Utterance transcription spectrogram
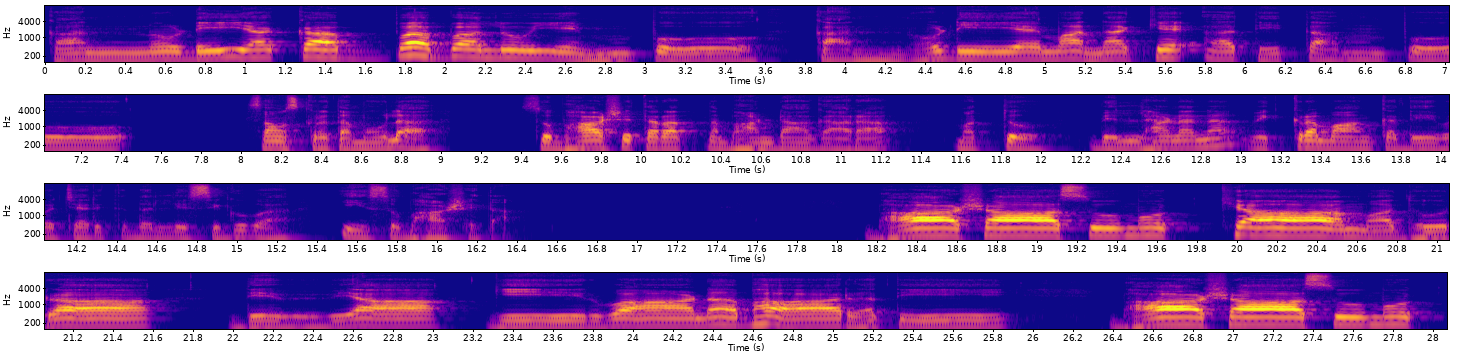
ಕನ್ನುಡಿಯ ಕಬ್ಬಬಲು ಇಂಪು, ಕನ್ನುಡಿಯೇ ಮನಕ್ಕೆ ಅತಿ ತಂಪು. ಸಂಸ್ಕೃತ ಮೂಲ, ಸುಭಾಷಿತ ರತ್ನ ಭಾಂಡಾಗಾರ ಮತ್ತು ಬಿಲ್ಹಣನ ವಿಕ್ರಮಾಂಕ ದೇವಚರಿತದಲ್ಲಿ ಸಿಗುವ ಈ ಸುಭಾಷಿತ. ಭಾಷಾಸು ಮುಖ್ಯ ಮಧುರ, ದಿವ್ಯಾ ಗೀರ್ವಾಣ ಭಾರತಿ. ಭಾಷಾಸು ಮುಖ್ಯ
